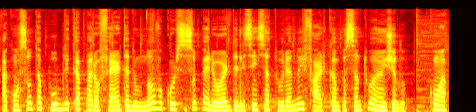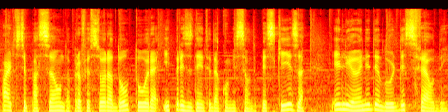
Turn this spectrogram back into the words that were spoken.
a consulta pública para oferta de um novo curso superior de licenciatura no IFAR Campus Santo Ângelo, com a participação da professora doutora e presidente da comissão de pesquisa, Eliane de Lourdes Felden.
